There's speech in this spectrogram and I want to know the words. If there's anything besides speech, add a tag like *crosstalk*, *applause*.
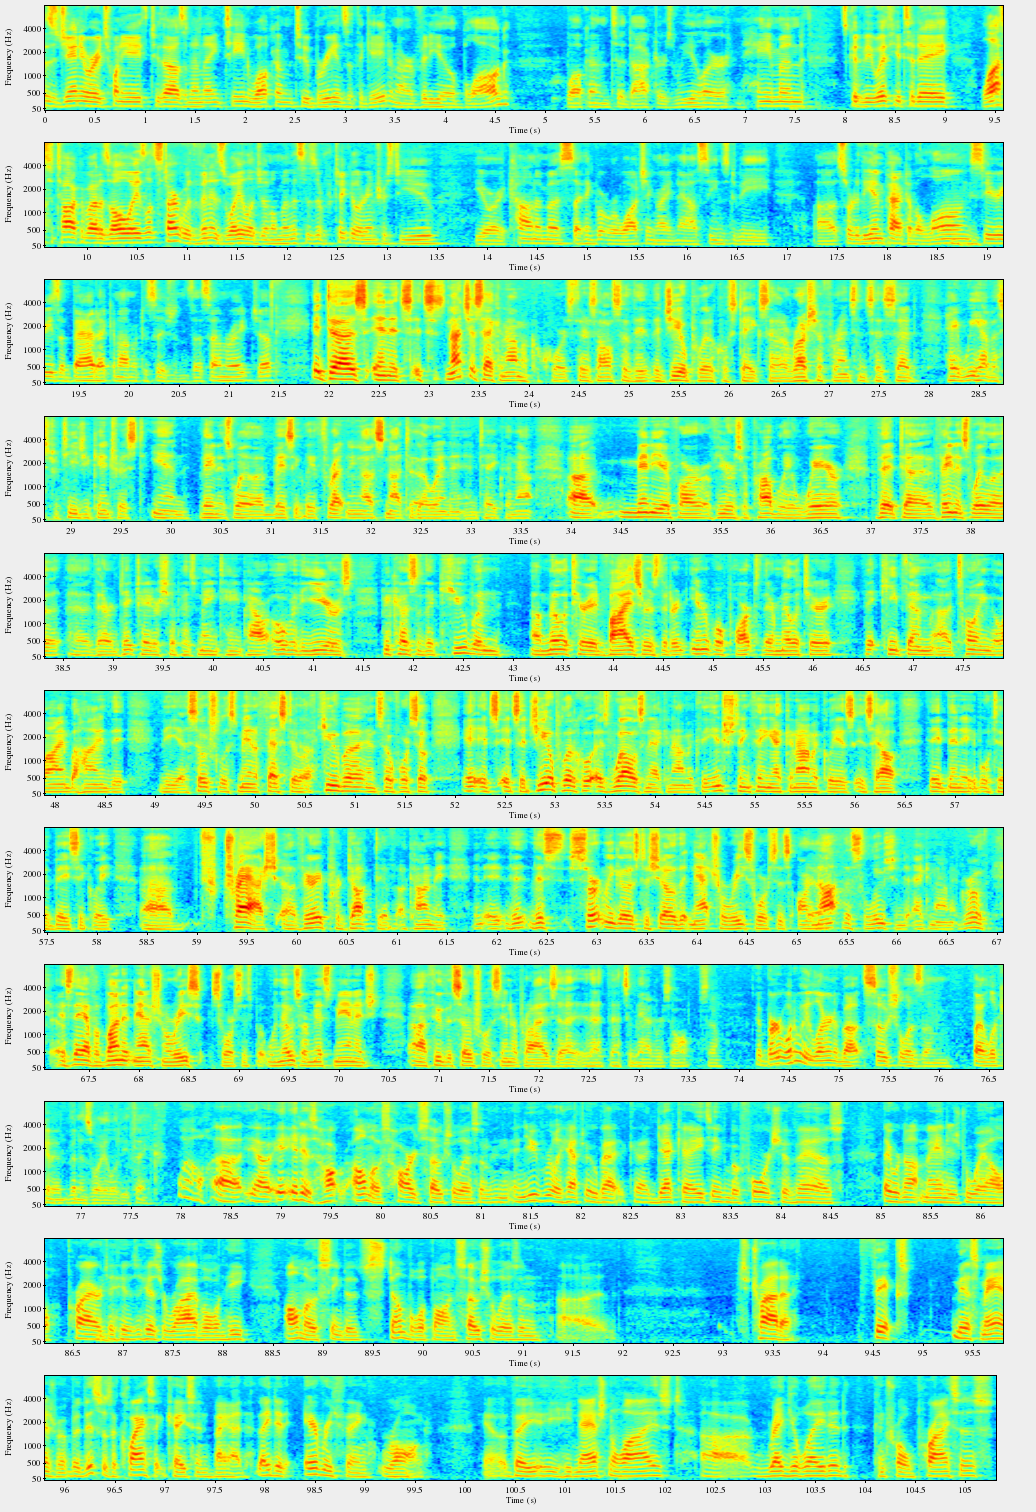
This is January 28th, 2019. Welcome to Bereans at the Gate and our video blog. Welcome to Doctors Wheeler and Haymond. It's good to be with you today. Lots to talk about as always. Let's start with Venezuela, gentlemen. This is of particular interest to you. You're economists. I think what we're watching right now seems to be uh, sort of the impact of a long mm-hmm. series of bad economic decisions. Does that sound right, Jeff? It does, and it's it's not just economic, of course. There's also the, the geopolitical stakes. Uh, Russia, for instance, has said, "Hey, we have a strategic interest in Venezuela, basically threatening us not to yeah. go in and, and, take them out." Uh, many of our viewers are probably aware that uh, Venezuela, uh, their dictatorship, has maintained power over the years because of the Cuban uh, military advisors that are an integral part to their military that keep them uh, toeing the line behind the, the uh, Socialist Manifesto yeah. of Cuba and so forth. So it, it's, it's a geopolitical as well as an economic. The interesting thing economically is, is how they've been able to basically uh, tr trash a very productive economy. And it, th this certainly goes to show that natural resources are yeah. not the solution to economic growth, yeah. as they have abundant natural resources, but when those are mismanaged uh, through the socialist enterprise, uh, that, that's a bad result. So. Yeah, Bert, what do we learn about socialism by looking at Venezuela, do you think? Well, uh, you know, it, it is hard, almost hard socialism, and, and you really have to go back uh, decades, even before Chavez. They were not managed well prior mm to his, his arrival, and he almost seemed to stumble upon socialism uh, to try to fix mismanagement. But this is a classic case in bad. They did everything wrong. You know, they, he, he nationalized, uh, regulated, controlled prices,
